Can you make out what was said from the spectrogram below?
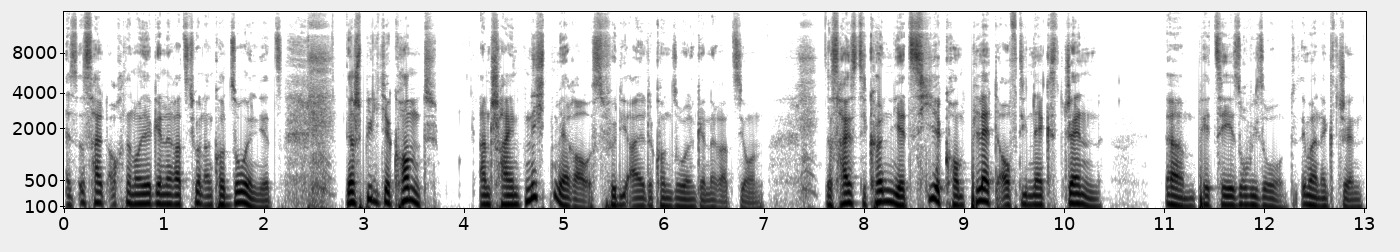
es ist halt auch eine neue Generation an Konsolen jetzt. Das Spiel hier kommt anscheinend nicht mehr raus für die alte Konsolengeneration. Das heißt, die können jetzt hier komplett auf die Next Gen Ähm, PC sowieso, das ist immer Next Gen.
